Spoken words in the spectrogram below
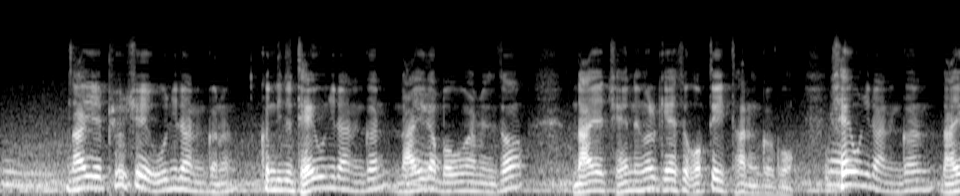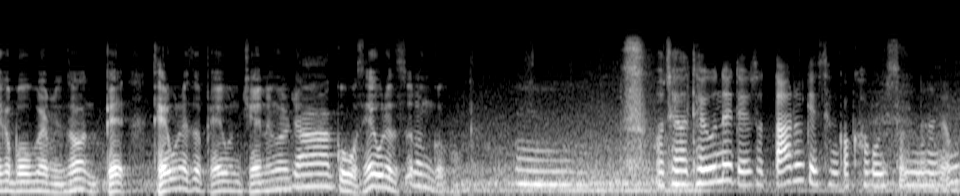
음, 나이의 표시의 운이라는 거는 근데 이제 대운이라는 건 나이가 네. 먹어가면서 나의 재능을 계속 업데이트하는 거고 네. 세운이라는 건 나이가 먹어가면서 배, 대운에서 배운 재능을 자꾸 세운에서 쓰는 거고 음, 어, 제가 대운에 대해서 다르게 생각하고 있었나요?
